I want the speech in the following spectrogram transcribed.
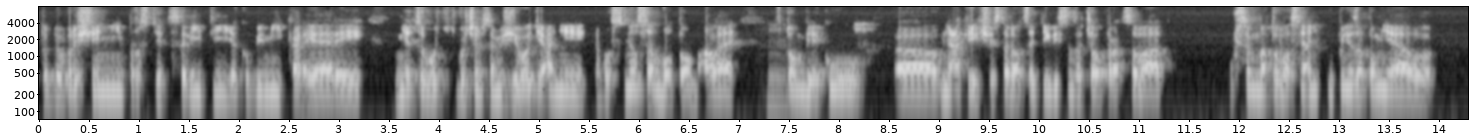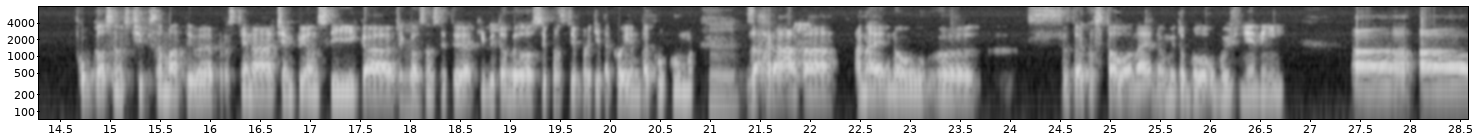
to dovršení prostě celý té jakoby mý kariéry, něco, o, o čem jsem v životě ani, nebo snil jsem o tom, ale hmm. v tom věku uh, v nějakých 26, když jsem začal pracovat, už jsem na to vlastně ani úplně zapomněl, koukal jsem s chipsama ty prostě na Champions League a říkal hmm. jsem si, ty, jaký by to bylo si prostě proti takovým klukům hmm. zahrát a, a najednou uh, se to jako stalo, najednou mi to bylo umožněné a, a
